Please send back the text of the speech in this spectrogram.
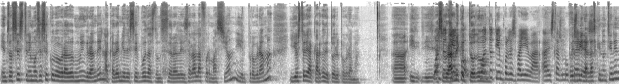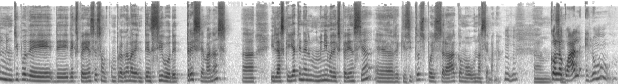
entonces tenemos ese colaborador muy grande en la Academia de Safe Bodas, donde se realizará la formación y el programa, y yo estaré a cargo de todo el programa. Ah, y, y ¿Cuánto asegurarme tiempo, que todo... ¿Cuánto tiempo les va a llevar a estas mujeres? Pues mira, las que no tienen ningún tipo de, de, de experiencia son un programa de intensivo de tres semanas. ah, y las que ya tienen un mínimo de experiencia, eh, requisitos, pues será como una semana. Am, Con lo sí. cual, en un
